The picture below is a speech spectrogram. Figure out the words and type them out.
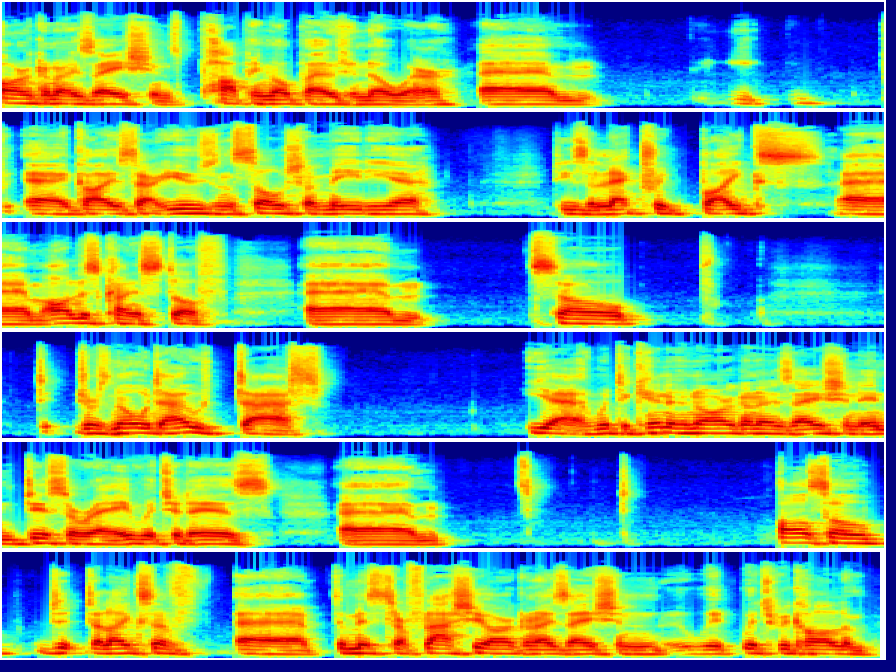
organizations popping up out of nowhere. Um, uh, guys that are using social media, these electric bikes, um, all this kind of stuff. Um, so there's no doubt that, yeah, with the Kinahan organization in disarray, which it is, um, also d- the likes of uh, the Mr. Flashy organization, which we call them,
